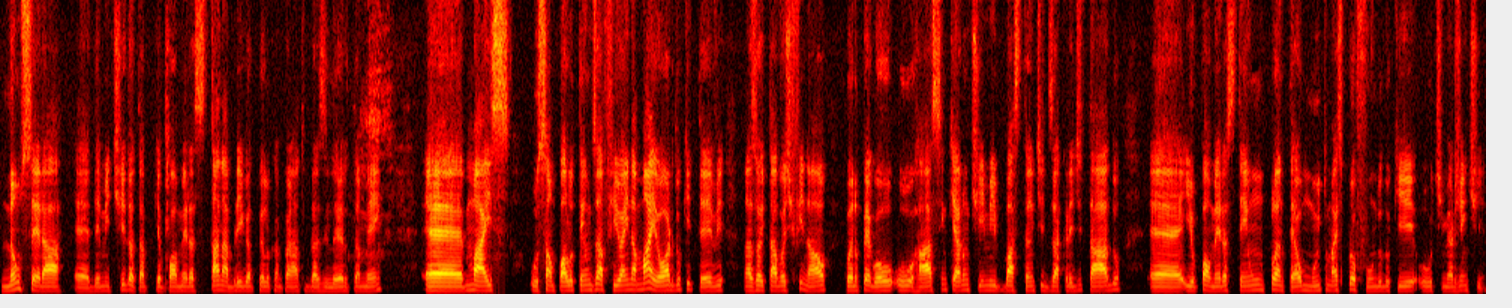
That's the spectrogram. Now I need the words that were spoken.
não será é, demitido, até porque o Palmeiras está na briga pelo Campeonato Brasileiro também. É, mas o São Paulo tem um desafio ainda maior do que teve nas oitavas de final, quando pegou o Racing, que era um time bastante desacreditado, é, e o Palmeiras tem um plantel muito mais profundo do que o time argentino.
